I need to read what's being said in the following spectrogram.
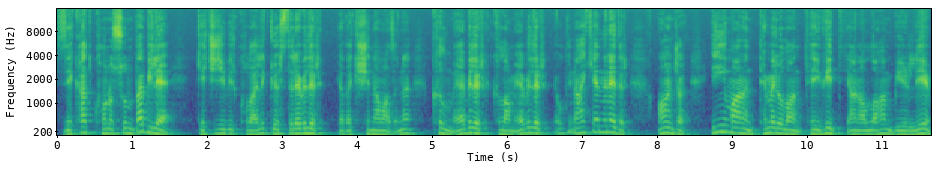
zekat konusunda bile geçici bir kolaylık gösterebilir ya da kişi namazını kılmayabilir, kılamayabilir. E, o günah kendinedir. Ancak imanın temel olan tevhid yani Allah'ın birliği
